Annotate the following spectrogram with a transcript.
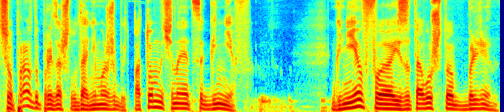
Что, правда произошло? Да, не может быть. Потом начинается гнев. Гнев э, из-за того, что, блин,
